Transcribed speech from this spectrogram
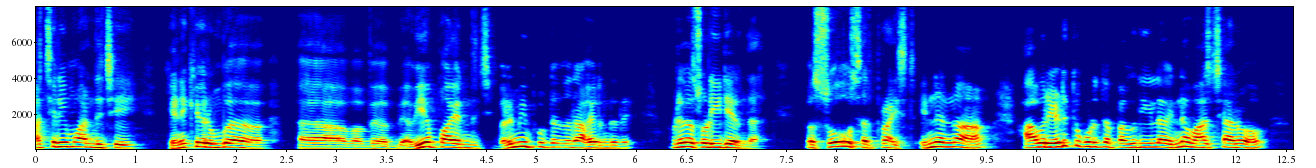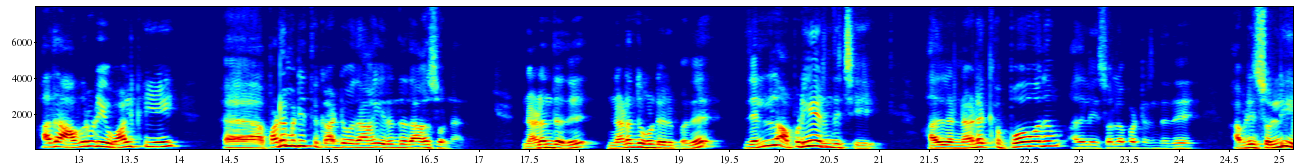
ஆச்சரியமாக இருந்துச்சு. எனக்கே ரொம்ப வியப்பாக இருந்துச்சு. பிரமிப்பூட்டுவதாக இருந்தது. அப்படிலாம் சொல்லிக்கிட்டே இருந்தார். இப்போ ஸோ சர்ப்ரைஸ்ட் என்னென்னா அவர் எடுத்து கொடுத்த பகுதியில் என்ன வாசித்தாரோ அது அவருடைய வாழ்க்கையை படமிடித்து காட்டுவதாக இருந்ததாக சொன்னார். நடந்தது நடந்து கொண்டு இருப்பது இதெல்லாம் அப்படியே இருந்துச்சு. அதில் நடக்க போவதும் அதில் சொல்லப்பட்டிருந்தது அப்படின்னு சொல்லி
